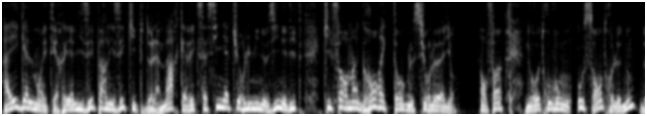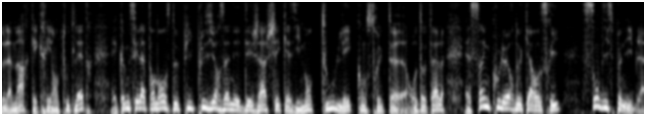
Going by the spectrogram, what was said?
a également été réalisé par les équipes de la marque avec sa signature lumineuse inédite qui forme un grand rectangle sur le haillon. Enfin, nous retrouvons au centre le nom de la marque écrit en toutes lettres, comme c'est la tendance depuis plusieurs années déjà chez quasiment tous les constructeurs. Au total, 5 couleurs de carrosserie sont disponibles.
